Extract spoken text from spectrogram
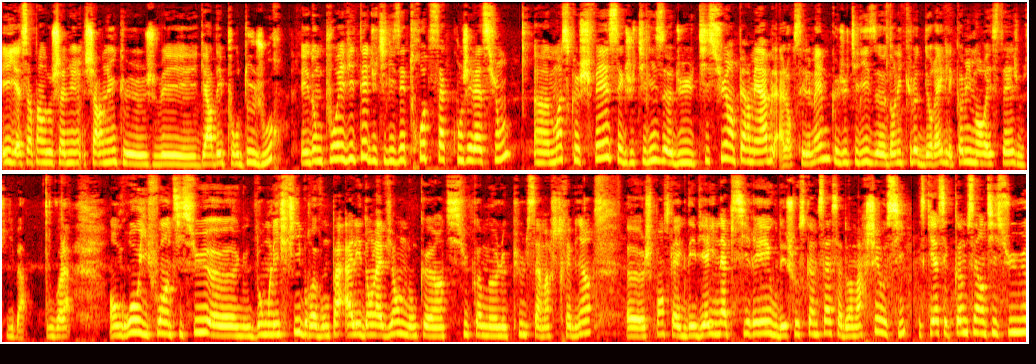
Et il y a certains os charnus que je vais garder pour deux jours. Et donc pour éviter d'utiliser trop de sacs congélation, moi ce que je fais c'est que j'utilise du tissu imperméable. Alors c'est le même que j'utilise dans les culottes de règles et comme il m'en restait, je me suis dit bah voilà. En gros, il faut un tissu euh, dont les fibres vont pas aller dans la viande, donc euh, un tissu comme euh, le pull, ça marche très bien. je pense qu'avec des vieilles nappes cirées ou des choses comme ça, ça doit marcher aussi. Ce qu'il y a, c'est que comme c'est un tissu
